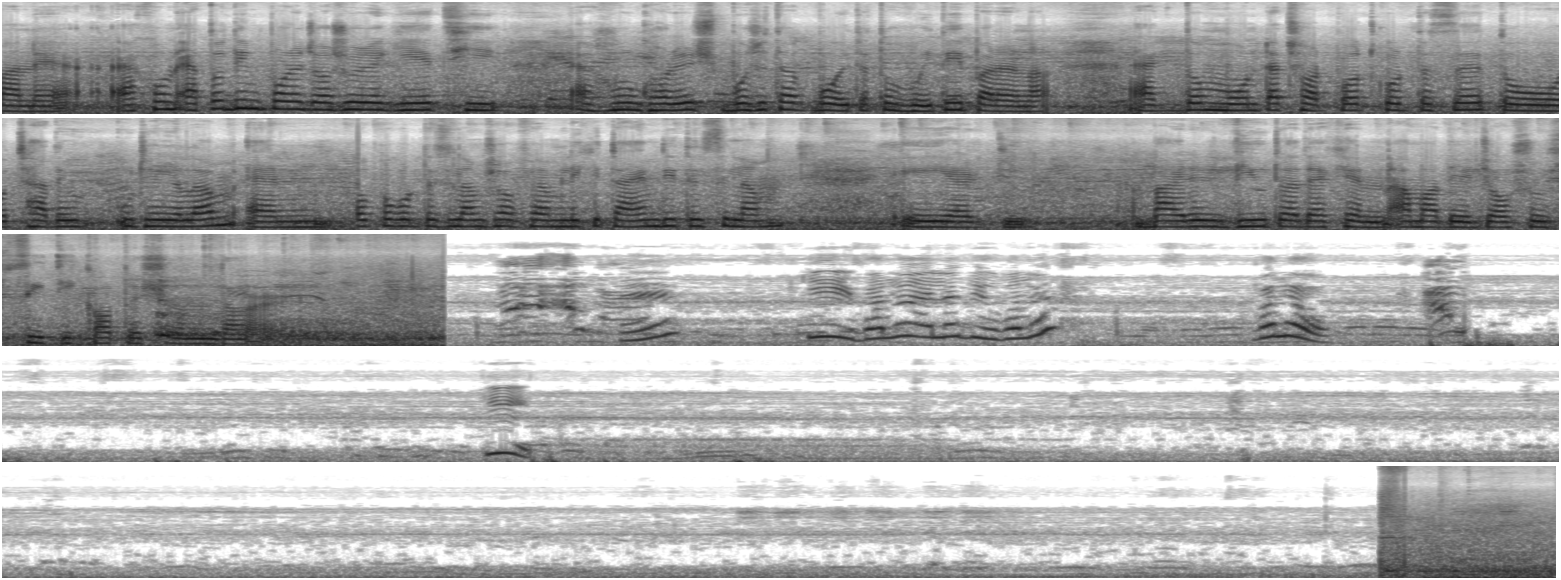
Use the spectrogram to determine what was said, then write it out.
মানে এখন এতদিন পরে যশোরে গিয়েছি, এখন ঘরে বসে থাকব, এটা তো হইতেই পারে না। একদম মনটা ছটপট করতেছে, তো ছাদে উঠে গেলাম অ্যান্ড গল্প করতেছিলাম, সব ফ্যামিলিকে টাইম দিতেছিলাম। এই আর কি। বাইরের ভিউটা দেখেন, আমাদের যশোর সিটি কত সুন্দর। বলো আই লাভ ইউ বলো। বলো। কি?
